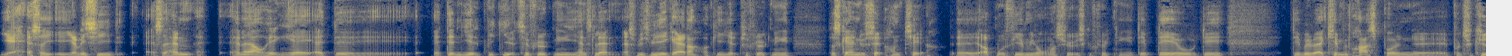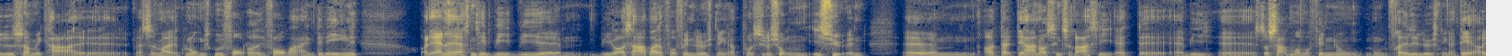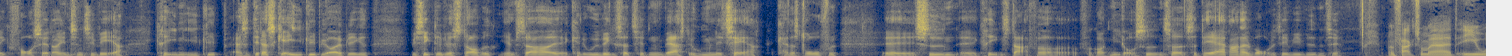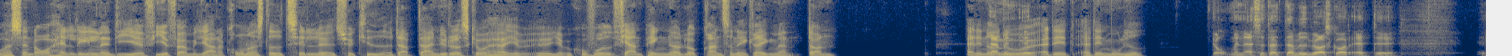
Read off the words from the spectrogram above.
Ja, altså jeg vil sige, altså han, han er afhængig af, at, øh, at den hjælp, vi giver til flygtninge i hans land, altså hvis vi ikke er der og giver hjælp til flygtninge, så skal han jo selv håndtere øh, op mod 4 millioner syriske flygtninge. Det, det er jo det, det vil være et kæmpe pres på, en, øh, på Tyrkiet, som ikke har øh, altså meget økonomisk udfordret i forvejen. Det er det ene. Og det andet er sådan set, at vi, vi, øh, vi også arbejder for at finde løsninger på situationen i Syrien. Øhm, og der, det har han også interesse i, at, øh, at vi øh, står sammen om at finde nogle, nogle fredelige løsninger der, og ikke fortsætter at intensivere krigen i Idlib. Altså det, der sker i Idlib i øjeblikket, hvis ikke det bliver stoppet, jamen så øh, kan det udvikle sig til den værste humanitære katastrofe øh, siden øh, krigens start for, for godt ni år siden. Så, så det er ret alvorligt, det vi er vidne til. Men faktum er, at EU har sendt over halvdelen af de øh, 44 milliarder kroner afsted til øh, Tyrkiet. Og der, der er en lytter, der skriver her, Jeppe, øh, Jeppe Kofod, fjern pengene og luk grænserne i Grækenland. Don. Er det, noget, ja, men, du, er, det, er det en mulighed? Jo, men altså, der, der ved vi også godt, at,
